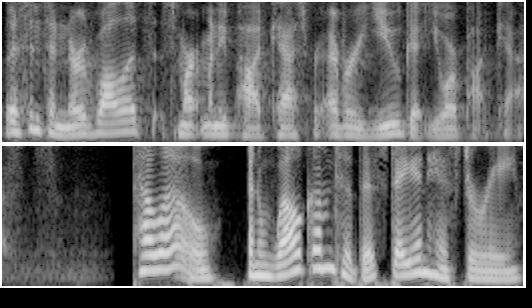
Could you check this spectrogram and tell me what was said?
Listen to NerdWallet's Smart Money Podcast wherever you get your podcasts. Hello, and welcome to This Day in History.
